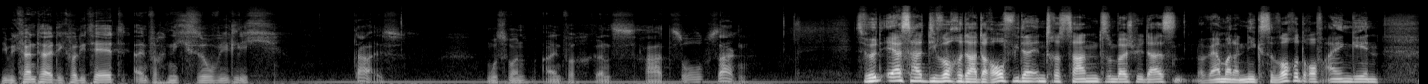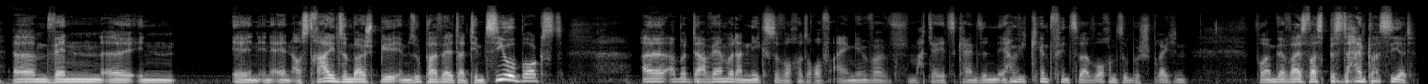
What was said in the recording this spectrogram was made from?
die Bekanntheit, die Qualität einfach nicht so wirklich da ist. Muss man einfach ganz hart so sagen. Es wird erst halt die Woche da drauf wieder interessant. Zum Beispiel, da ist, da werden wir dann nächste Woche drauf eingehen, ähm, wenn äh, in, in, in, Australien zum Beispiel im Superwelter Tim Zio boxt. Äh, aber da werden wir dann nächste Woche drauf eingehen, weil es macht ja jetzt keinen Sinn, irgendwie Kämpfe in zwei Wochen zu besprechen. Vor allem, wer weiß, was bis dahin passiert.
